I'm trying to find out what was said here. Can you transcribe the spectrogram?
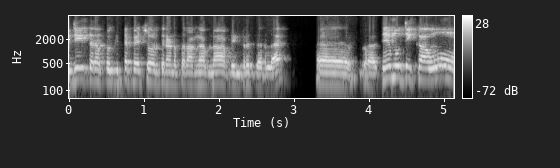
விஜய் தரப்பு கிட்ட பேச்சுவார்த்தை நடத்துறாங்க அப்படிலாம் அப்படின்றது தெரியல. தேமுதிகவும்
